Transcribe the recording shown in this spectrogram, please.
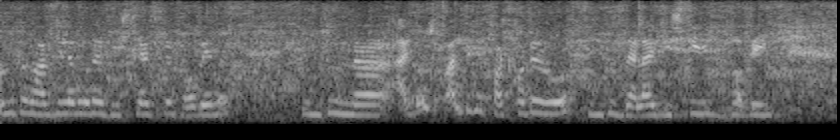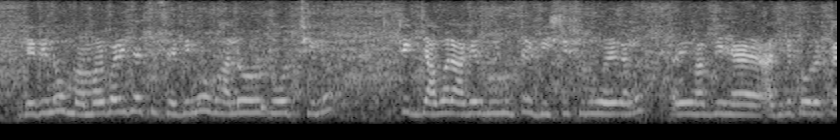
আমি তো ভাবছিলাম বোধহয় বৃষ্টি আজকে হবে না। কিন্তু একদম সকাল থেকে খটখটে রোদ, কিন্তু বেলায় বৃষ্টি হবেই। যেদিনও মামার বাড়ি যাচ্ছি, সেদিনও ভালো রোদ ছিল। ঠিক যাবার আগের মুহূর্তে বৃষ্টি শুরু হয়ে গেল। আমি ভাবছি হ্যাঁ আজকে তোর একটা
